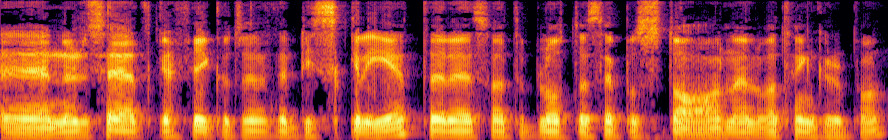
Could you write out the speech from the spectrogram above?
Eh, när du säger att grafikkortet är diskret, är det så att det blottar sig på stan eller vad tänker du på?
